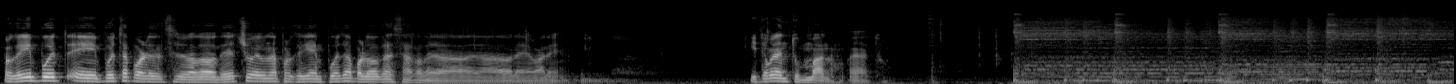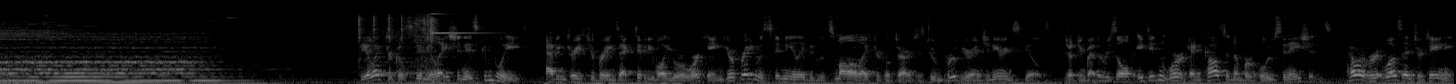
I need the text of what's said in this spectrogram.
Porquería impuesta, eh, por el desarrollador. De hecho, es una porquería impuesta por los desarrolladores. Vale. Y tómala en tus manos. Ah, tú. Having traced your brain's activity while you were working, your brain was stimulated with small electrical charges to improve your engineering skills. Judging by the result, it didn't work and caused a number of hallucinations. However, it was entertaining.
